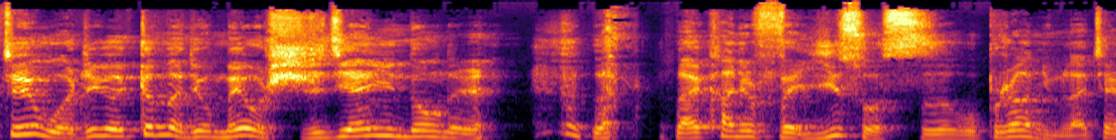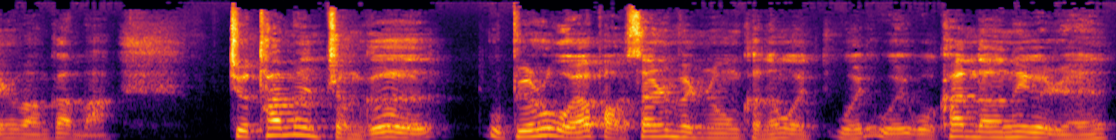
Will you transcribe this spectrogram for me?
对于我这个根本就没有时间运动的人来来看，就匪夷所思。我不知道你们来健身房干嘛，就他们整个，比如说我要跑三十分钟，可能我我我我看到那个人。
